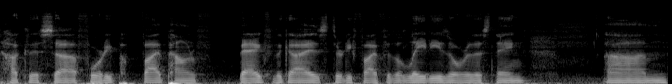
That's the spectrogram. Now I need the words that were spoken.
huck this uh, 45 pound bag for the guys 35 for the ladies over this thing. Um,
